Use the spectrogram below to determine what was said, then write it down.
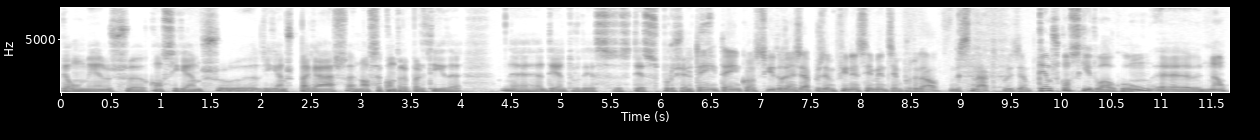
pelo menos consigamos, digamos, pagar a nossa contrapartida dentro desses, desses projetos. E têm, têm conseguido arranjar, por exemplo, financiamentos em Portugal, Mecenato, por exemplo? Temos conseguido algum, uh, não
